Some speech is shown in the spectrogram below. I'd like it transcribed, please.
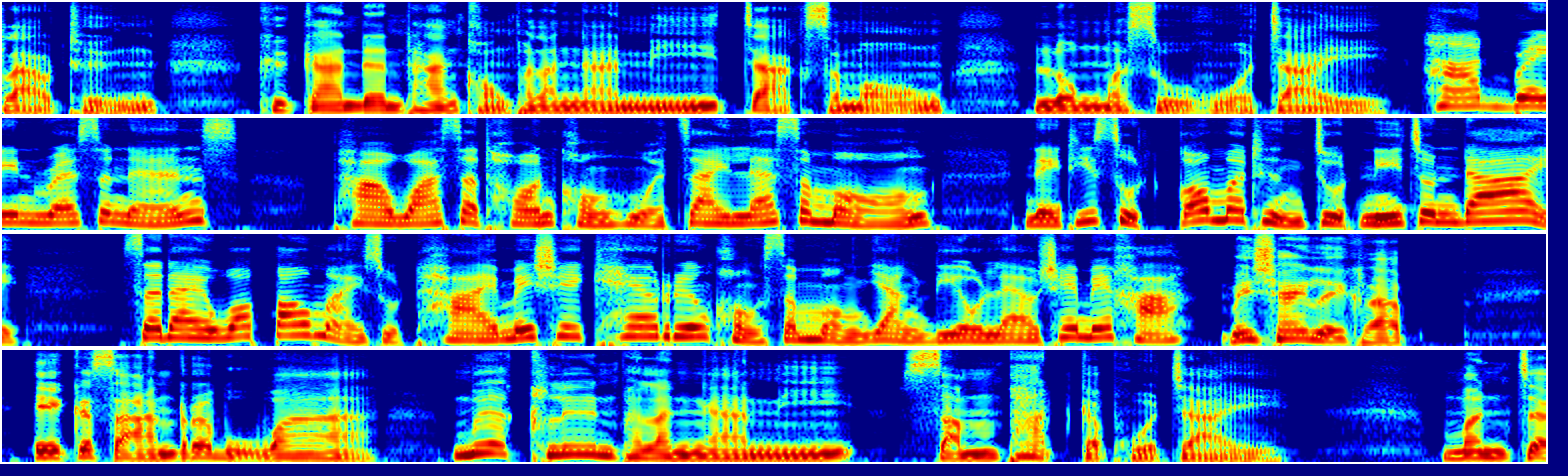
กล่าวถึง คือการเดินทางของพลังงานนี้จากสมองลงมาสู่หัวใจ heart brain resonance ภาวะสะท้อนของหัวใจและสมอง ในที่สุดก็มาถึงจุดนี้จนได้ แสดงว่าเป้าหมายสุดท้ายไม่ใช่แค่เรื่องของสมองอย่างเดียวแล้วใช่ไหมคะ ไม่ใช่เลยครับ เอกสารระบุว่า เมื่อคลื่นพลังงานนี้สัมผัสกับหัวใจ มันจะ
